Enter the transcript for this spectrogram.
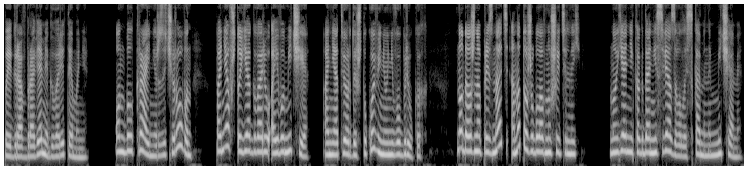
Поиграв бровями, говорит Эмони. Он был крайне разочарован, поняв, что я говорю о его мече, а не о твердой штуковине у него брюках. Но, должна признать, она тоже была внушительной. Но я никогда не связывалась с каменными мечами.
